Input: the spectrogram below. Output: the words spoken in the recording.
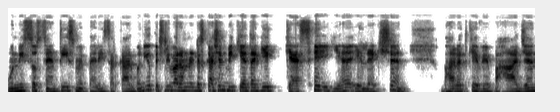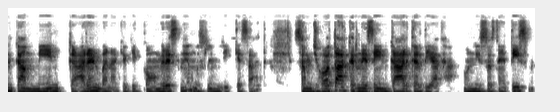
1937 में पहली सरकार बनी और पिछली बार हमने डिस्कशन भी किया था कि कैसे यह इलेक्शन भारत के विभाजन का मेन कारण बना, क्योंकि कांग्रेस ने मुस्लिम लीग के साथ समझौता करने से इनकार कर दिया था 1937 में।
